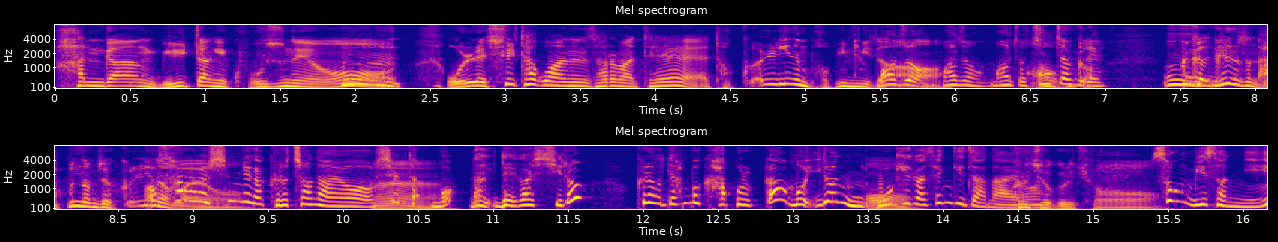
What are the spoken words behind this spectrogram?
한강 밀당의 고수네요. 음. 원래 싫다고 하는 사람한테 더 끌리는 법입니다. 맞아, 맞아, 맞아. 진짜 어, 그러니까, 그래. 음. 그러니까 그래서 나쁜 남자가 끌리나 어, 봐요. 사람의 심리가 그렇잖아요. 네. 싫다. 뭐, 나, 내가 싫어? 그래, 어디 한번 가볼까? 뭐 이런 어. 오기가 생기잖아요. 그렇죠, 그렇죠. 송미선님.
